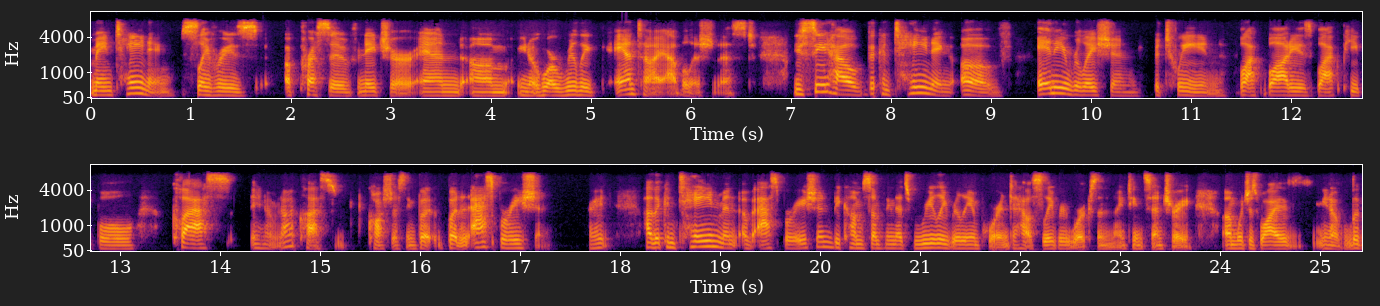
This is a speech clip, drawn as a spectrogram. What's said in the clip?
maintaining slavery's oppressive nature and um, you know who are really anti-abolitionist you see how the containing of any relation between black bodies black people class you know not class cross-dressing but but an aspiration right how the containment of aspiration becomes something that's really, really important to how slavery works in the 19th century, um, which is why you know li-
